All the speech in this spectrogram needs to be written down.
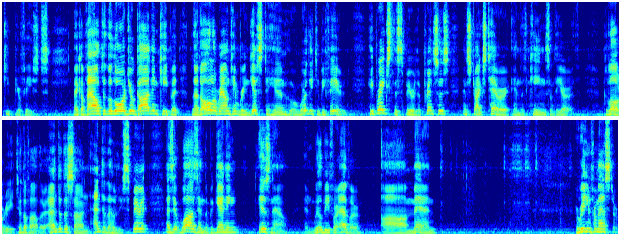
keep your feasts. Make a vow to the Lord your God and keep it. Let all around him bring gifts to him who are worthy to be feared. He breaks the spirit of princes and strikes terror in the kings of the earth. Glory to the Father, and to the Son, and to the Holy Spirit, as it was in the beginning, is now, and will be forever. Amen. A reading from Esther.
